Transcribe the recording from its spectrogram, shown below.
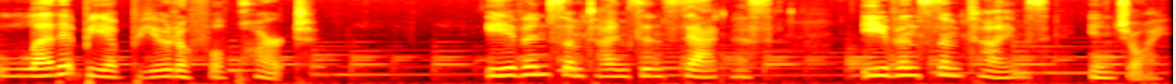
Let it be a beautiful part. Even sometimes in sadness, even sometimes in joy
